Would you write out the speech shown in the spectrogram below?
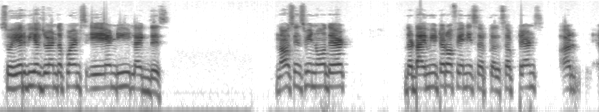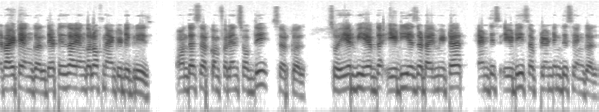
So here we have joined the points A and E like this. Now since we know that the diameter of any circle subtends a right angle that is the angle of 90 degrees on the circumference of the circle. So here we have the AD as the diameter and this AD is subtending this angle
